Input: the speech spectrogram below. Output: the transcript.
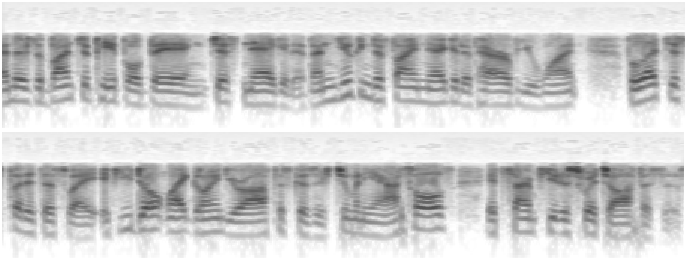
and there's a bunch of people being just negative, and you can define negative however you want, but let's just put it this way: if you don't like going to your office because there's too many assholes, it's time for you to switch offices.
